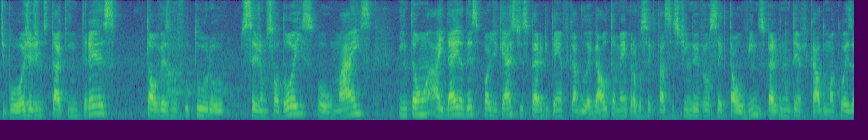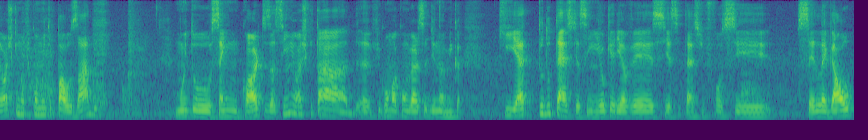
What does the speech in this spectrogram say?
Tipo, hoje a gente está aqui em três, talvez no futuro sejam só dois ou mais. Então, a ideia desse podcast, espero que tenha ficado legal também para você que está assistindo e você que está ouvindo. Espero que não tenha ficado uma coisa. Eu acho que não ficou muito pausado, muito sem cortes assim. Eu acho que tá, eh, ficou uma conversa dinâmica. Que é tudo teste, assim. Eu queria ver se esse teste fosse ser legal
